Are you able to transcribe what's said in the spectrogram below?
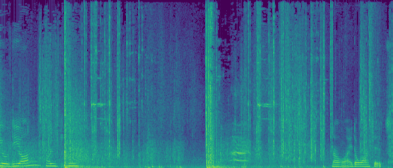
EOD on? Are you kidding? No, I don't want it.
